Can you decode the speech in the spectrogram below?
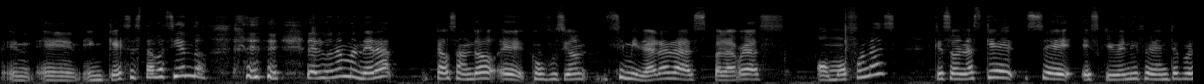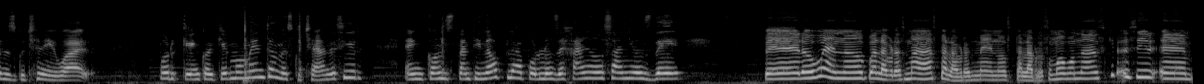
en, en, qué se estaba haciendo. de alguna manera causando eh, confusión similar a las palabras homófonas, que son las que se escriben diferente pero se escuchan igual. Porque en cualquier momento me escucharán decir en Constantinopla por los lejanos años de pero bueno, palabras más, palabras menos, palabras homófonas. Quiero decir, eh,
